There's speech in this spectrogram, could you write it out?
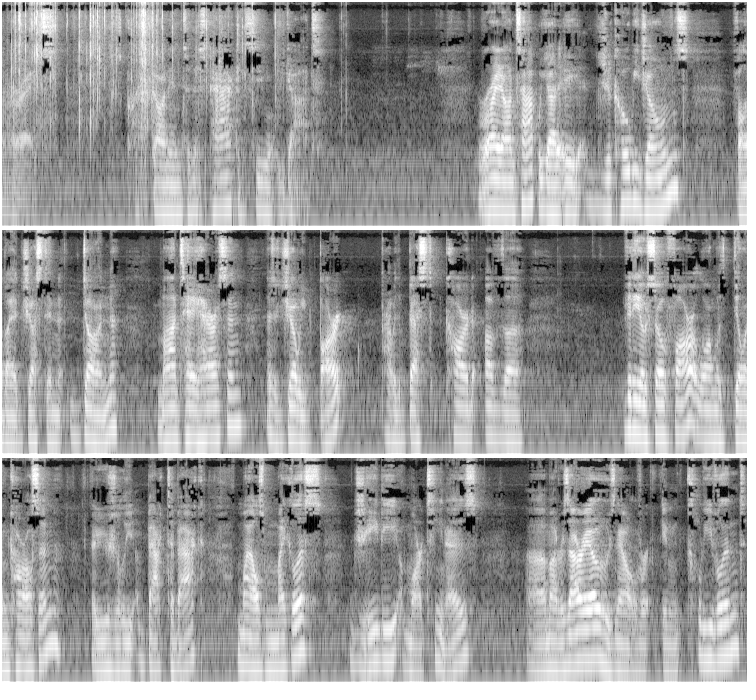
All right, let's crack on into this pack and see what we got. Right on top, we got a Jacoby Jones, followed by a Justin Dunn. Monte Harrison. There's a Joey Bart, probably the best card of the video so far, along with Dylan Carlson. They're usually back-to-back. -back. Miles Mikolas, J.D. Martinez, uh, Rosario, who's now over in Cleveland,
